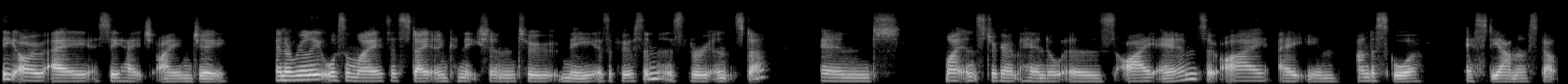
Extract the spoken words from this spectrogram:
C O A C H I N G. And a really awesome way to stay in connection to me as a person is through Insta. And my Instagram handle is I am, so I A M underscore Astiana, spelled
